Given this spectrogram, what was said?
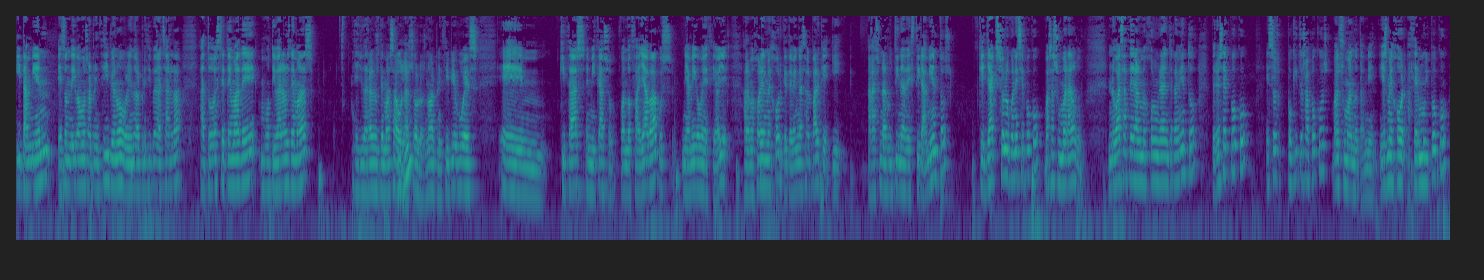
Y también es donde íbamos al principio, ¿no? Volviendo al principio de la charla, a todo este tema de motivar a los demás y ayudar a los demás a volar solos, ¿no? Al principio, pues, eh, quizás en mi caso, cuando fallaba, pues mi amigo me decía, oye, a lo mejor es mejor que te vengas al parque y hagas una rutina de estiramientos, que ya solo con ese poco vas a sumar algo. No vas a hacer a lo mejor un gran entrenamiento, pero ese poco, esos poquitos a pocos van sumando también. Y es mejor hacer muy poco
